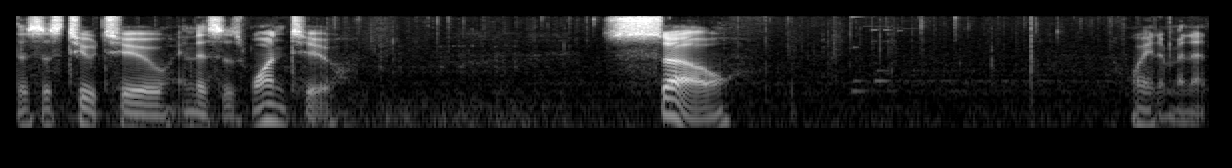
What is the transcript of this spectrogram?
This is two, two, and this is one, two. So, wait a minute.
